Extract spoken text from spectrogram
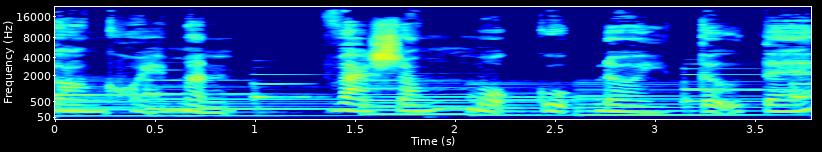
con khỏe mạnh và sống một cuộc đời tử tế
